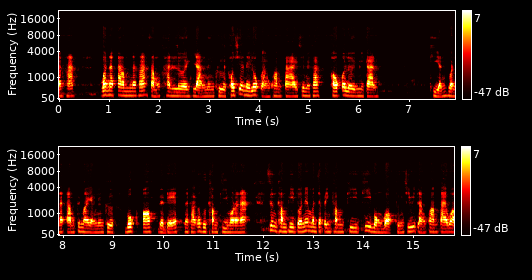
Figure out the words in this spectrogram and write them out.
นะคะ วรรณกรรมนะคะสำคัญเลยอย่างหนึ่งคือเขาเชื่อในโลกหลังความตายใช่ไหมคะเขาก็เลยมีการเขียนวรรณกรรมขึ้นมาอย่างหนึ่งคือ Book of the Dead นะคะก็คือคัมภีร์มรณะ ซึ่งคัมภีร์ตัวนี้มันจะเป็นคัมภีร์ที่บ่งบอกถึงชีวิตหลังความตายว่า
